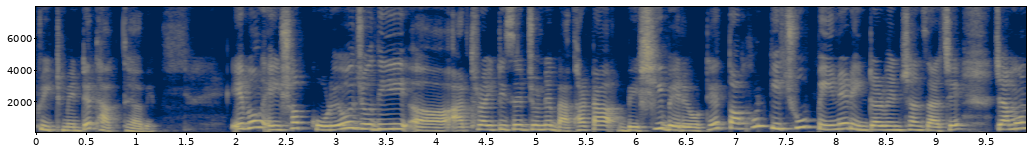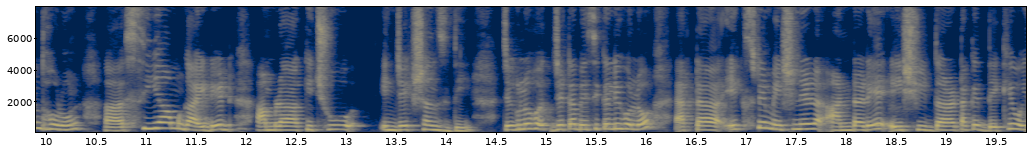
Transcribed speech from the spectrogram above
ট্রিটমেন্টে থাকতে হবে। এবং এইসব করেও যদি আর্থরাইটিসের জন্য ব্যথাটা বেশি বেড়ে ওঠে, তখন কিছু পেনের ইন্টারভেনশনস আছে। যেমন ধরুন সিয়াম গাইডেড আমরা কিছু ইনজেকশনস দিই, যেগুলো যেটা বেসিক্যালি হলো একটা এক্স রে মেশিনের আন্ডারে এই শির দ্বারাটাকে দেখে ওই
